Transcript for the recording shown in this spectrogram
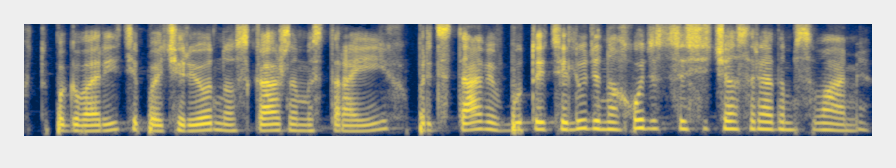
пункт. Поговорите поочередно с каждым из троих, представив, будто эти люди находятся сейчас рядом с вами.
